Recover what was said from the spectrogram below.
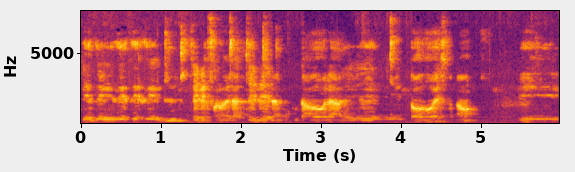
desde el teléfono, de la tele, de la computadora, de, todo eso, ¿no? Eh,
